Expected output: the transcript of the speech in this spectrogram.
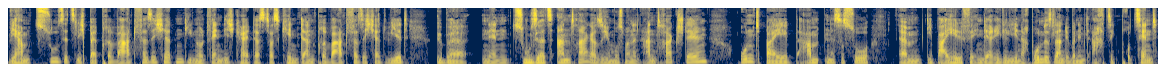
Wir haben zusätzlich bei Privatversicherten die Notwendigkeit, dass das Kind dann privat versichert wird über einen Zusatzantrag. Also hier muss man einen Antrag stellen. Und bei Beamten ist es so, ähm, die Beihilfe in der Regel je nach Bundesland übernimmt 80 Prozent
